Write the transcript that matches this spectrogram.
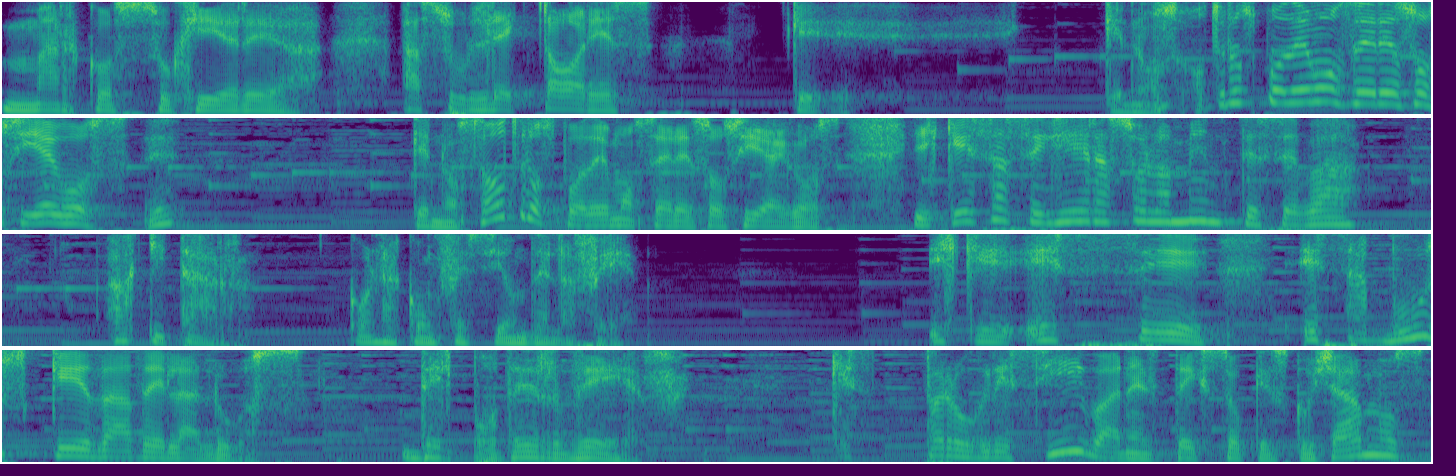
Marcos sugiere a, sus lectores que, que nosotros podemos ser esos ciegos, ¿eh? que nosotros podemos ser esos ciegos y que esa ceguera solamente se va a quitar con la confesión de la fe. Y que ese, esa búsqueda de la luz, del poder ver, que es progresiva en el texto que escuchamos,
